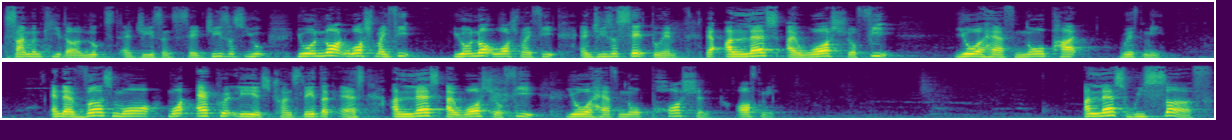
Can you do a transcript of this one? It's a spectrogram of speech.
Simon Peter looked at Jesus and said, Jesus, you, you will not wash my feet. You will not wash my feet. And Jesus said to him that unless I wash your feet, you will have no part with me. And that verse more, more accurately is translated as, unless I wash your feet, you will have no portion of me. Unless we serve,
